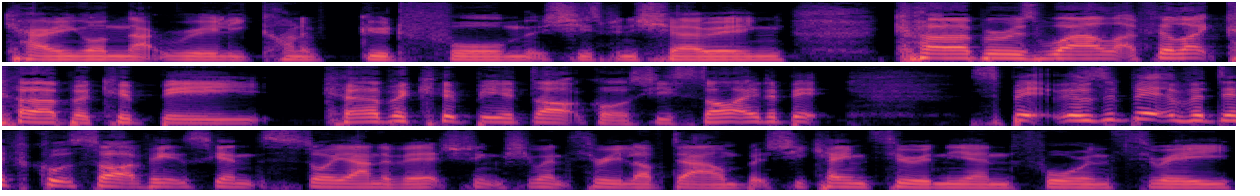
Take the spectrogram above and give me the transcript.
carrying on that really kind of good form that she's been showing. Kerber as well. I feel like Kerber could be Kerber could be a dark horse. She started a bit. It was a bit of a difficult start. I think it's against Stojanovic. I think she went three love down, but she came through in the end, four and three.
